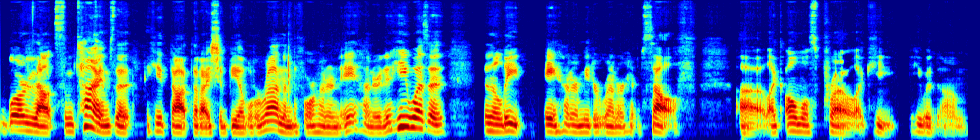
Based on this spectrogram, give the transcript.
blurted out some times that he thought that I should be able to run in the 400 and 800. And he was a an elite 800 meter runner himself, uh, like almost pro. Like he he would um,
